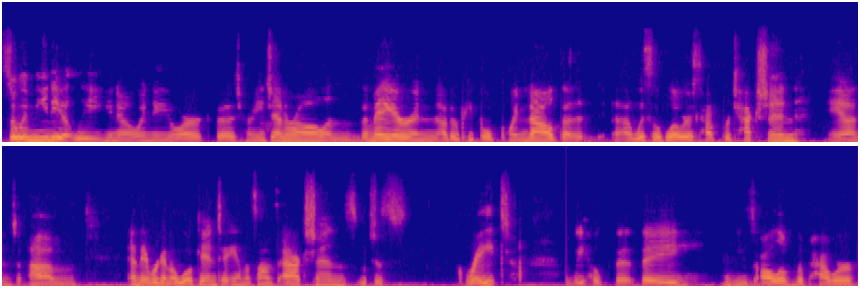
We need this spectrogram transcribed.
So immediately, you know, in New York, the attorney general and the mayor and other people pointed out that uh, whistleblowers have protection, and um, and they were going to look into Amazon's actions, which is great. We hope that they use all of the power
